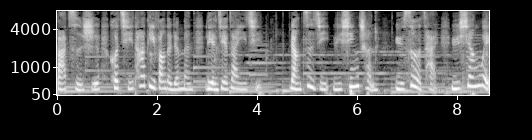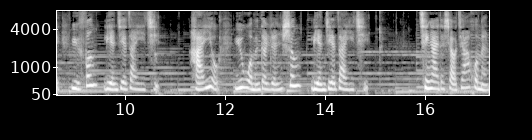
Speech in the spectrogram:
把此时和其他地方的人们连接在一起，让自己与星辰、与色彩、与香味、与风连接在一起，还有与我们的人生连接在一起。亲爱的小家伙们，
